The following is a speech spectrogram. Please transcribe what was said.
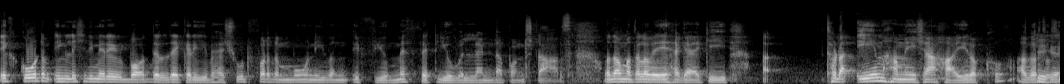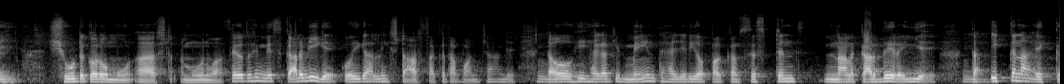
ਇੱਕ ਕੋਟ ਇੰਗਲਿਸ਼ ਦੀ ਮੇਰੇ ਬਹੁਤ ਦਿਲ ਦੇ ਕਰੀਬ ਹੈ shoot for the moon even if you miss it you will land up on stars ਉਹਦਾ ਮਤਲਬ ਇਹ ਹੈਗਾ ਕਿ ਤੁਹਾਡਾ ਏਮ ਹਮੇਸ਼ਾ ਹਾਈ ਰੱਖੋ। ਅਗਰ ਤੁਸੀਂ ਸ਼ੂਟ ਕਰੋ ਮੂਨ ਵਾਸਤੇ ਤੁਸੀਂ ਮਿਸ ਕਰ ਵੀ ਗਏ ਕੋਈ ਗੱਲ ਨਹੀਂ ਸਟਾਰਸ ਤੱਕ ਤਾਂ ਪਹੁੰਚਾਂਗੇ। ਤਾਂ ਉਹੀ ਹੈਗਾ ਕਿ ਮਿਹਨਤ ਹੈ ਜਿਹੜੀ ਆਪਾਂ ਕੰਸਿਸਟੈਂਟ ਨਾਲ ਕਰਦੇ ਰਹੀਏ ਤਾਂ ਇੱਕ ਨਾ ਇੱਕ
